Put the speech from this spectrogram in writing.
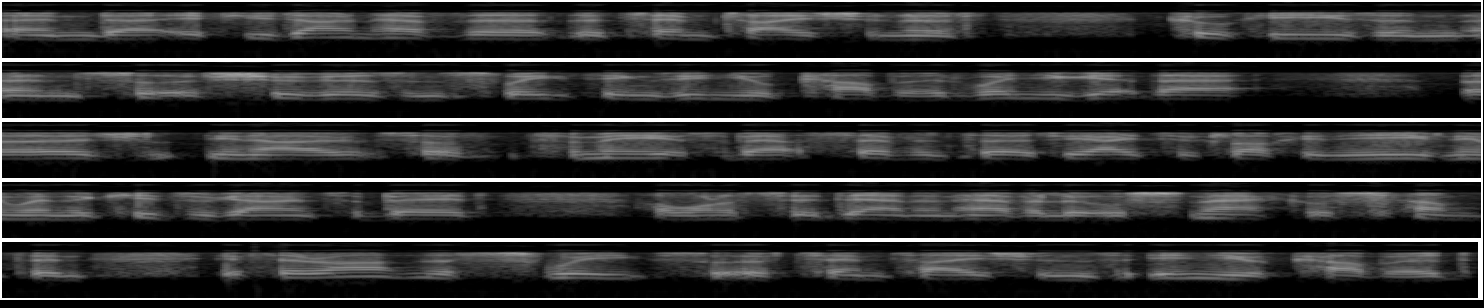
And uh, if you don't have the, the temptation of cookies and, and sort of sugars and sweet things in your cupboard, when you get that urge, you know, so for me it's about 7.30, 8 o'clock in the evening when the kids are going to bed. I want to sit down and have a little snack or something. If there aren't the sweet sort of temptations in your cupboard,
